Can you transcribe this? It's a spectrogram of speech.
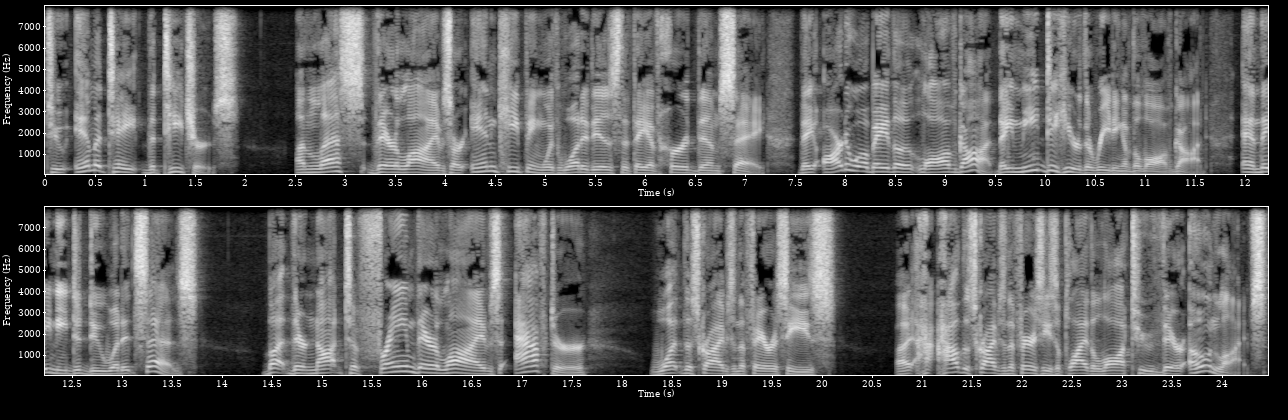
to imitate the teachers unless their lives are in keeping with what it is that they have heard them say. They are to obey the law of God. They need to hear the reading of the law of God and they need to do what it says. But they're not to frame their lives after what the scribes and the Pharisees uh, how the scribes and the Pharisees apply the law to their own lives.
